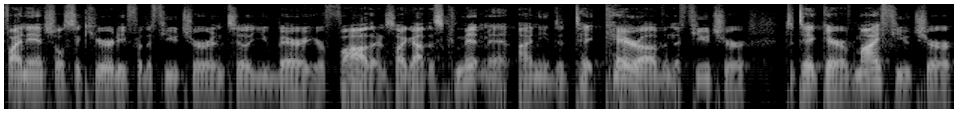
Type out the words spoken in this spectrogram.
financial security for the future until you bury your father. And so I got this commitment I need to take care of in the future to take care of my future.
